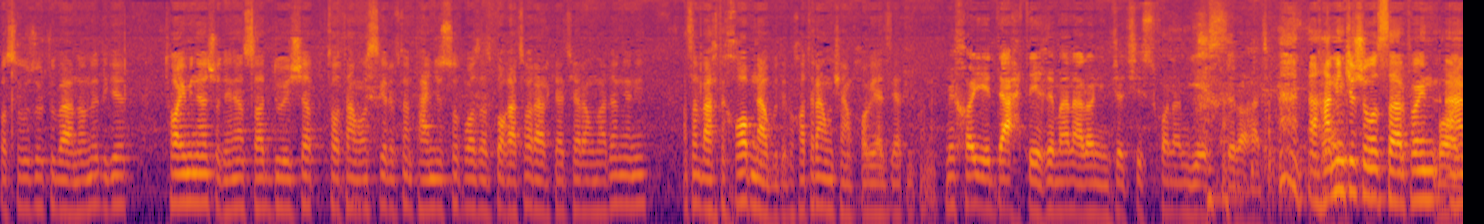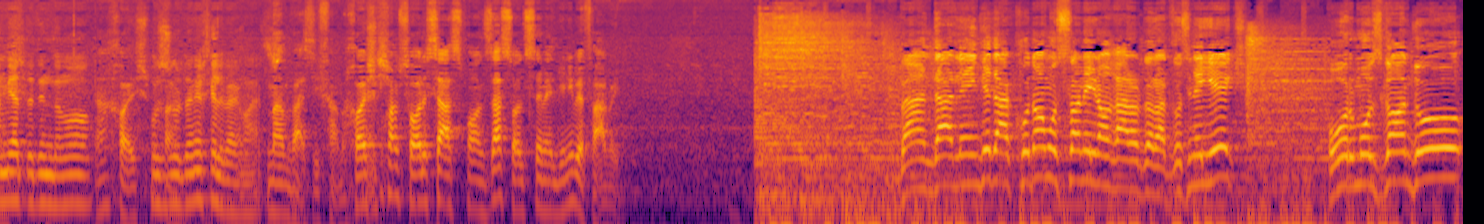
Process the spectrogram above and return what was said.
واسه حضور تو برنامه دیگه تایمی نشد. یعنی از ساعت دو شب تا تماس گرفتن. پنج صبح باز از با قطار حرکت کردم. اومدم. یعنی اصلا وقت خواب نبوده به خاطر همون کم خوابی اذیت می‌کنه. می‌خوای ده دقیقه من الان اینجا چیز کنم یه استراحت همین که شما سرپایین اهمیت دادین به ما خواهش حضور دادین خیلی برای ما من وظیفمه. خواهش می‌کنم سوال 3 از 15 سال 3 میلیونی بفرمایید. بندر لنگه در کدام استان ایران قرار دارد؟ گزینه یک هرمزگان دو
